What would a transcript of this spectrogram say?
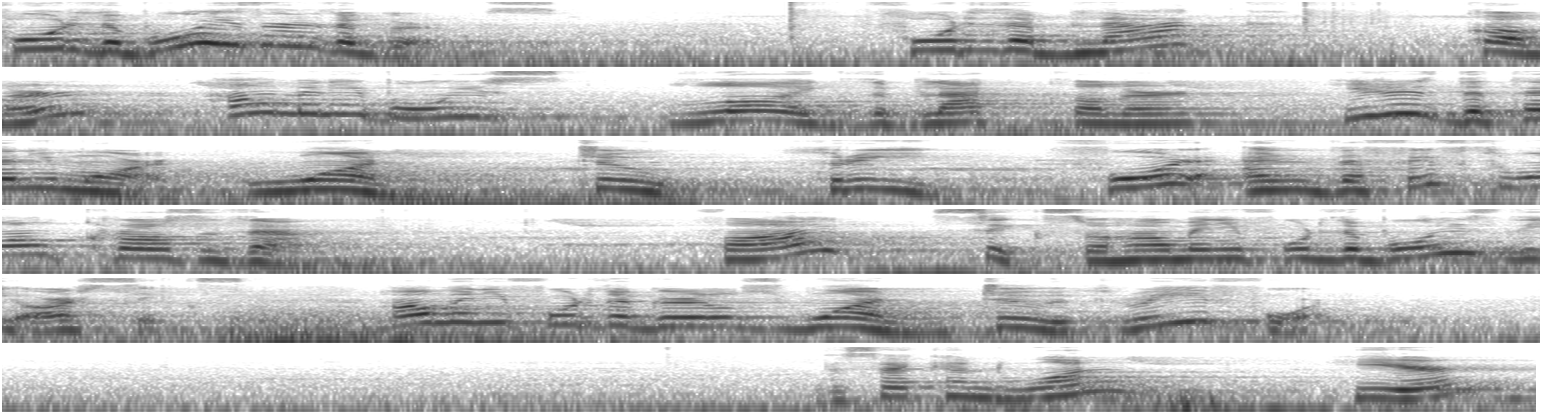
for the boys and the girls. For the black color, how many boys like the black color? Here is the tally mark. One, two, three, four, and the fifth one, cross them. Five, six. So how many for the boys? They are six. How many for the girls? One, two, three, four. The second one here,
